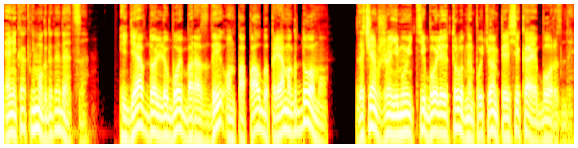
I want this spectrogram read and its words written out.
Я никак не мог догадаться. Идя вдоль любой борозды, он попал бы прямо к дому. Зачем же ему идти более трудным путем, пересекая борозды?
